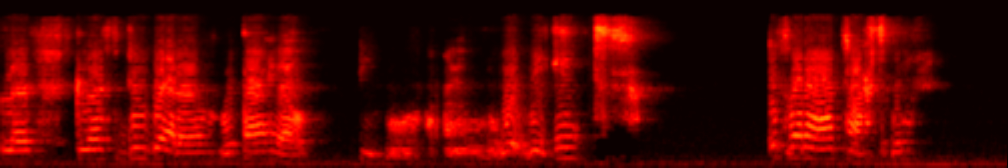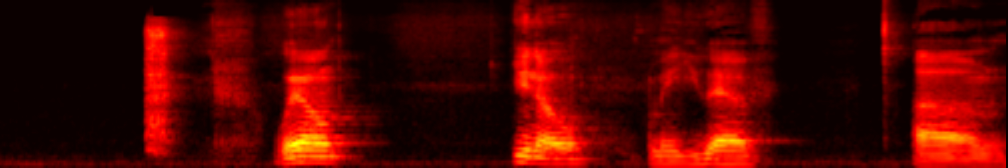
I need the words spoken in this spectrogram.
let's let's do better with our health, people, and what we eat, if at all possible. Well, you know, I mean, you have, um,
